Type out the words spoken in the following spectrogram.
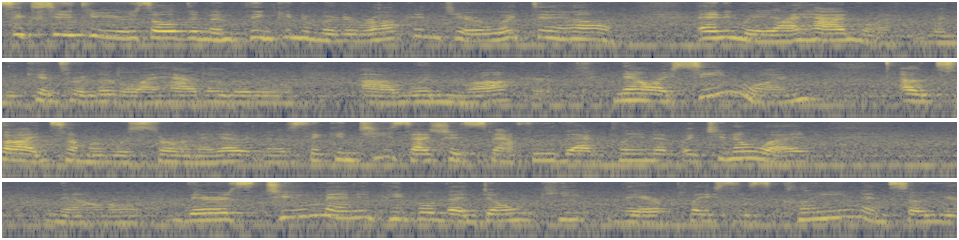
63 years old and I'm thinking about a rocking chair. What the hell? Anyway, I had one when the kids were little. I had a little uh, wooden rocker. Now I seen one outside. Someone was throwing it out, and I was thinking, geez, I should snafu that, clean it. But you know what? No, there's too many people that don't keep their places clean, and so you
